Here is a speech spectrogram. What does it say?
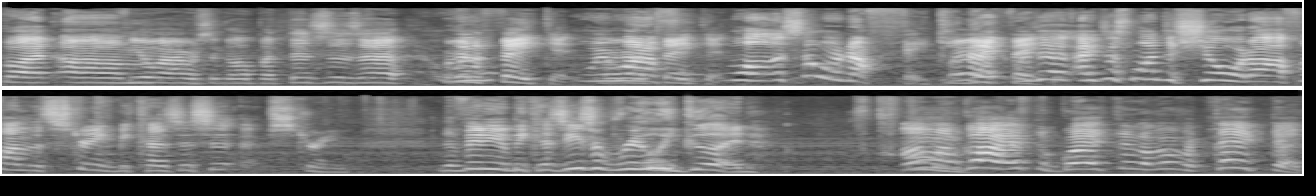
but um, A few hours ago, but this is uh we're gonna fake it. We We're want gonna to fake it. Well, it's not we're not faking We're it. Fake just- I just wanted to show it off on the stream because this is stream, the video because these are really good. Oh my god, it's the greatest thing I've ever tasted.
